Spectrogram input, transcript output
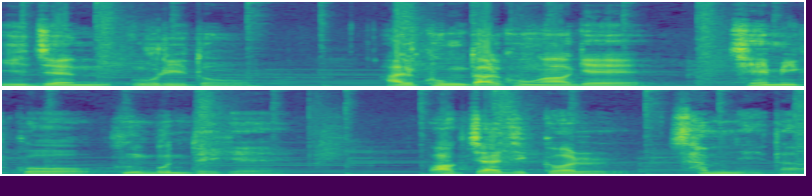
이젠 우리도 알콩달콩하게 재밌고 흥분되게 왁자지껄 삽니다.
